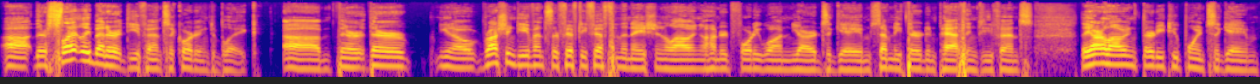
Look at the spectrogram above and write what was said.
Uh, they're slightly better at defense, according to Blake. Um, they're they're you know rushing defense. They're 55th in the nation, allowing 141 yards a game, 73rd in passing defense. They are allowing 32 points a game.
